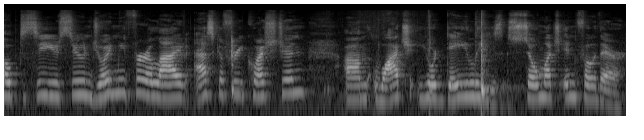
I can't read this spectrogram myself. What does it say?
Hope to see you soon. Join me for a live Ask a Free Question. Um, watch your dailies. So much info there.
